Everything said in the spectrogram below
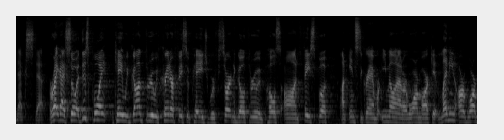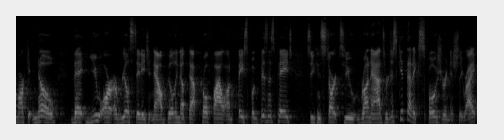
next step. All right, guys, so at this point, okay, we've gone through, we've created our Facebook page, we're starting to go through and post on Facebook, on Instagram, we're emailing out our warm market, letting our warm market know that you are a real estate agent now, building up that profile on Facebook business page so you can start to run ads or just get that exposure initially, right?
